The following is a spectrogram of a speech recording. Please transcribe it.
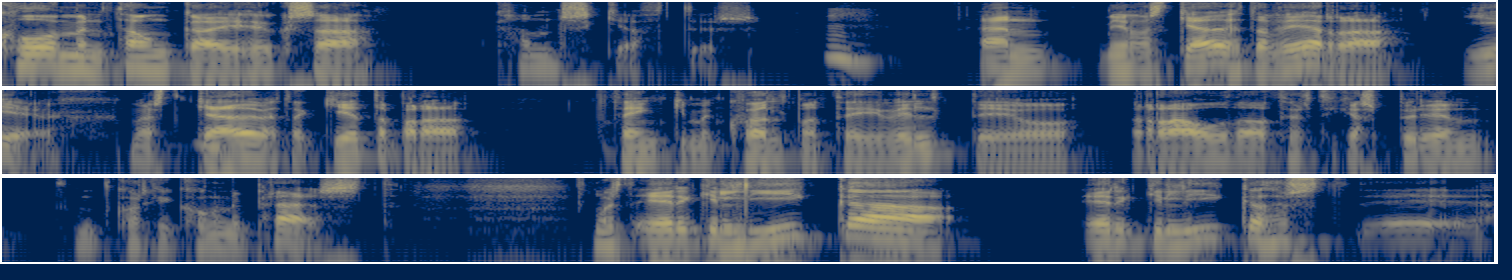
komin þangað að ég hugsa kannski aftur. Mm. en mér fannst geðveitt að vera ég, mér fannst geðveitt að geta bara fengið mig kvöldmann þegar ég vildi og ráða og þurfti ekki að spyrja hann hvorki kongni prest. Veist, er ekki líka er ekki líka, þú veist eh,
